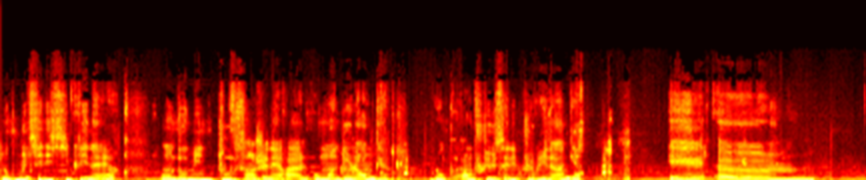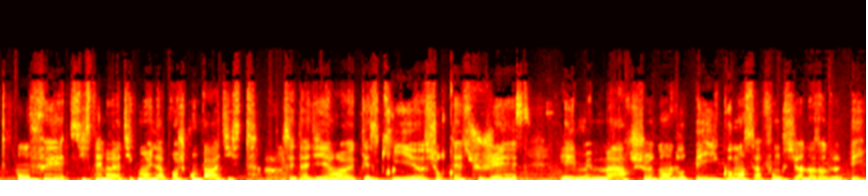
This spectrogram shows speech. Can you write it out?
Donc multidisciplinaire. On domine tous en général au moins deux langues. Donc en plus, elle est plurilingue. Et euh, on fait systématiquement une approche comparatiste, c'est-à-dire euh, qu'est-ce qui, euh, sur tel sujet, et marche dans d'autres pays, comment ça fonctionne dans un autre pays.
